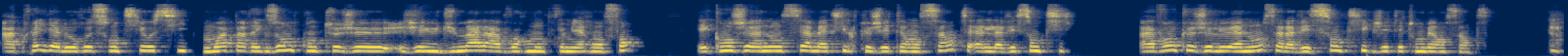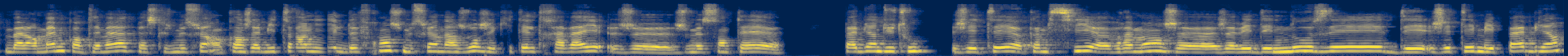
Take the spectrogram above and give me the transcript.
Après, il y a le ressenti aussi. Moi, par exemple, quand j'ai eu du mal à avoir mon premier enfant, et quand j'ai annoncé à Mathilde que j'étais enceinte, elle l'avait senti avant que je lui annonce, elle avait senti que j'étais tombée enceinte. Bah alors même quand tu es malade, parce que je me souviens, quand j'habitais en Ile-de-France, je me souviens d'un jour, j'ai quitté le travail, je, me sentais euh, pas bien du tout. J'étais euh, comme si euh, vraiment j'avais des nausées, des... j'étais mais pas bien.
